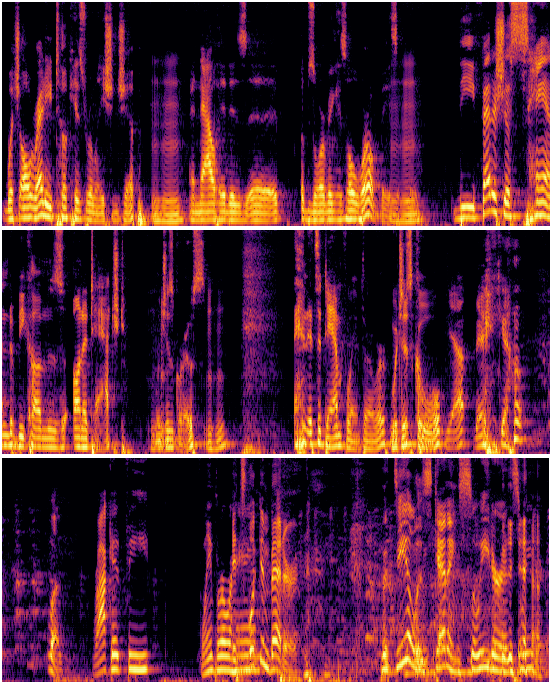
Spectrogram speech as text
which already took his relationship, mm-hmm. and now it is uh, absorbing his whole world, basically. Mm-hmm. The fetishist's hand becomes unattached, which mm-hmm. is gross. And it's a damn flamethrower, Which is cool. Yeah, there you go. Look, rocket feet, flamethrower it's hand. looking better The deal is getting sweeter and sweeter.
